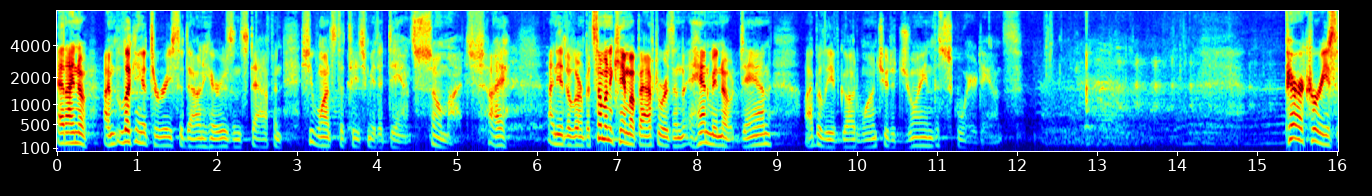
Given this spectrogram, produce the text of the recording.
And I know, I'm looking at Teresa down here who's in staff, and she wants to teach me to dance so much. I, I need to learn. But someone came up afterwards and handed me a note Dan, I believe God wants you to join the square dance. Perichoresis,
